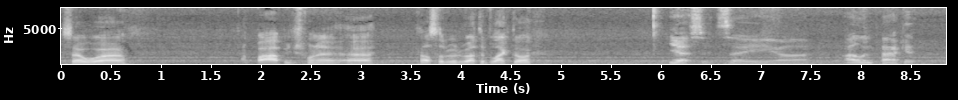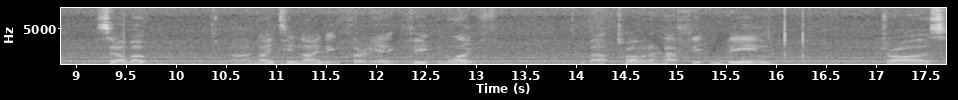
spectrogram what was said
So, uh, Bob, you just want to tell us a little bit about the Black Dog? Yes, it's a island packet sailboat, 1990, 38 feet in length, about 12 and a half feet in beam, draws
